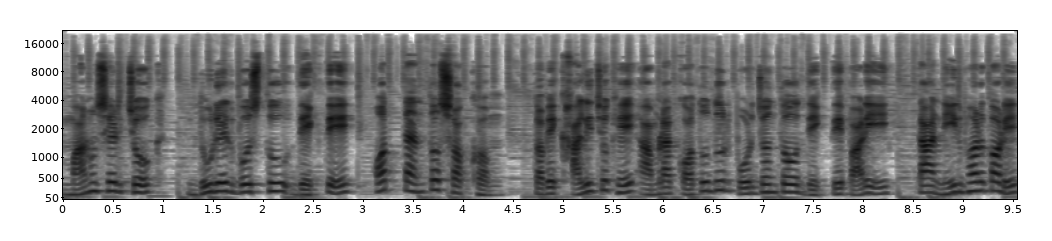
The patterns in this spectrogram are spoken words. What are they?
মানুষের চোখ দূরের বস্তু দেখতে অত্যন্ত সক্ষম। তবে খালি চোখে আমরা কত দূর পর্যন্ত দেখতে পারি তা নির্ভর করে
